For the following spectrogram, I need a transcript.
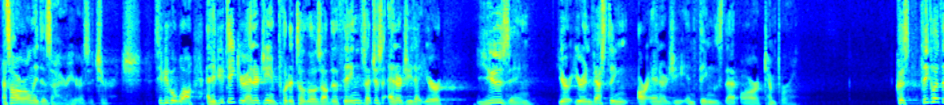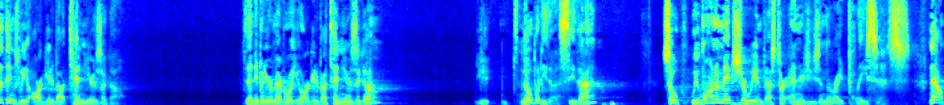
That's our only desire here as a church. See people walk, and if you take your energy and put it to those other things, that's just energy that you're using. You're, you're investing our energy in things that are temporal. Because think about the things we argued about 10 years ago. Does anybody remember what you argued about 10 years ago? You, nobody does. See that? So we want to make sure we invest our energies in the right places. Now,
